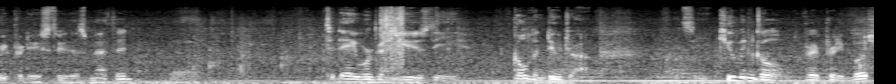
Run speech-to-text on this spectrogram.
reproduced through this method. Uh, today we're going to use the golden dewdrop. It's the Cuban gold, very pretty bush.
